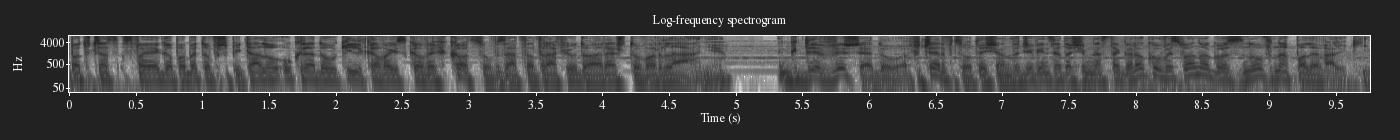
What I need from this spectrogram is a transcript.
Podczas swojego pobytu w szpitalu ukradł kilka wojskowych koców, za co trafił do aresztu w Orleanie. Gdy wyszedł w czerwcu 1918 roku, wysłano go znów na pole walki.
